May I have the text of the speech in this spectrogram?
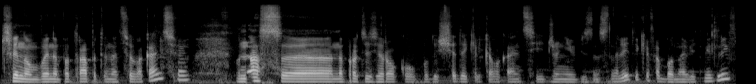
чином ви не потрапите на цю вакансію, в нас е, на протязі року буде ще декілька вакансій джунів бізнес-аналітиків або навіть мідлів.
